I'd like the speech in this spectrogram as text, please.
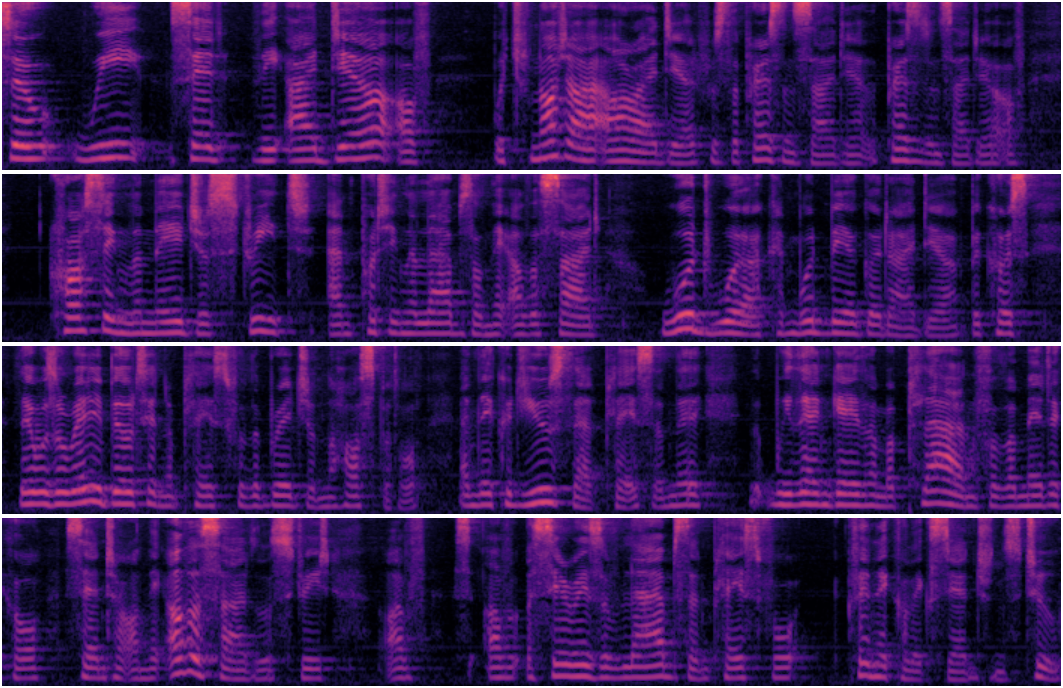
So we said the idea of, which not our, our idea, it was the president's idea, the president's idea of crossing the major street and putting the labs on the other side would work and would be a good idea because there was already built in a place for the bridge and the hospital, and they could use that place. And they, we then gave them a plan for the medical center on the other side of the street of, of a series of labs and place for clinical extensions too.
